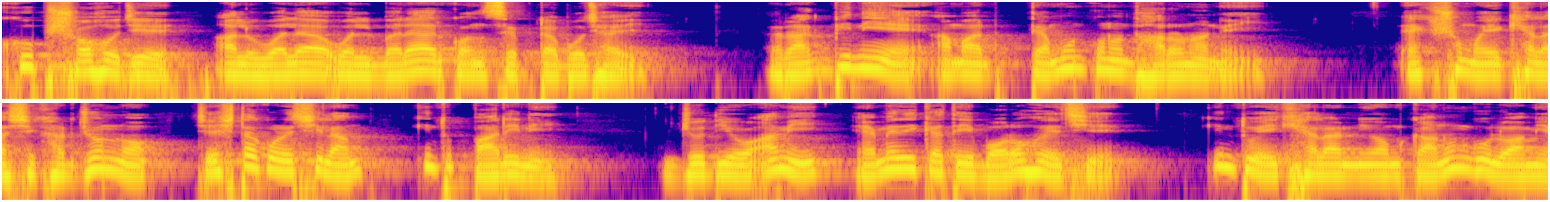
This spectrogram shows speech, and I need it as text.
খুব সহজে আল ওয়ালা বারার কনসেপ্টটা বোঝাই রাগবি নিয়ে আমার তেমন কোনো ধারণা নেই। এক সময়ে খেলা শেখার জন্য চেষ্টা করেছিলাম, কিন্তু পারিনি। যদিও আমি আমেরিকাতেই বড় হয়েছি, কিন্তু এই খেলার নিয়ম কানুনগুলো আমি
